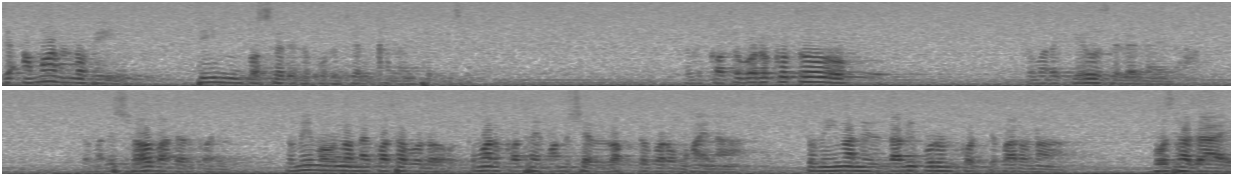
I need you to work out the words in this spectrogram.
যে আমার নবী তিন বছরের উপরে জেলখানায় থেকেছে? কত বড় কত? তোমার কেউ জেলে নেয় না। তোমাদের সব আদর করে। তুমি মৌলানা, কথা বলো। তোমার কথায় মানুষের রক্ত গরম হয় না। তুমি ইমানের দাবি পূরণ করতে পারো না। বোঝা যায়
